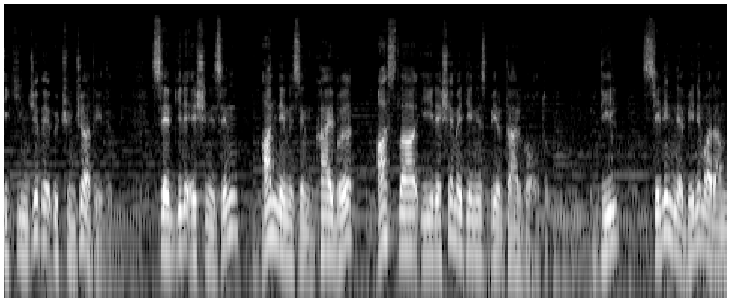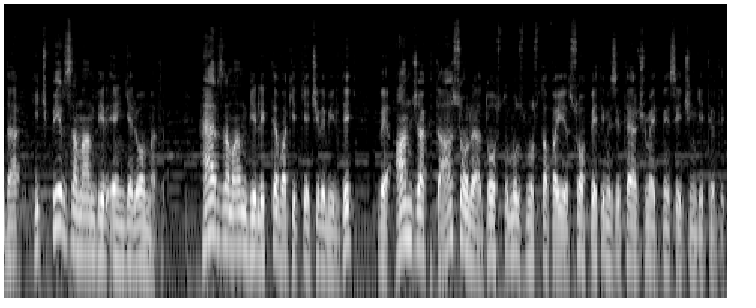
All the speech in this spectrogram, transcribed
ikinci ve üçüncü adıydı. Sevgili eşinizin, annemizin kaybı asla iyileşemediğiniz bir darbe oldu. Dil, seninle benim aramda hiçbir zaman bir engel olmadı. Her zaman birlikte vakit geçirebildik ve ancak daha sonra dostumuz Mustafa'yı sohbetimizi tercüme etmesi için getirdik.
